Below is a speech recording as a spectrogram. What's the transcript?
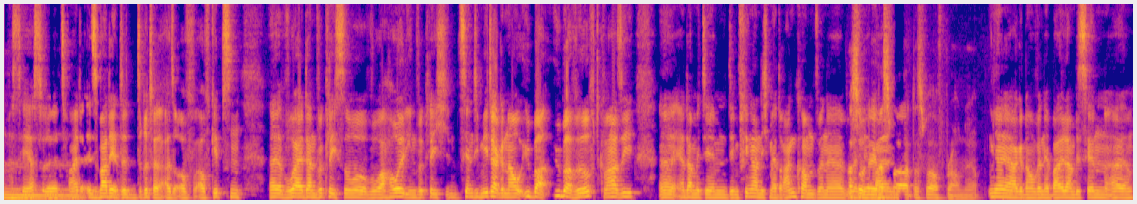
Was der erste oder der zweite? Es war der dritte, also auf, auf Gibson, äh, wo er dann wirklich so, wo Howell ihn wirklich einen Zentimeter genau über, überwirft quasi, äh, er da mit dem, dem Finger nicht mehr drankommt, wenn er, wenn Achso, nee, Ball, das war, das war auf Brown, ja. ja, ja, genau, wenn der Ball da ein bisschen, äh,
